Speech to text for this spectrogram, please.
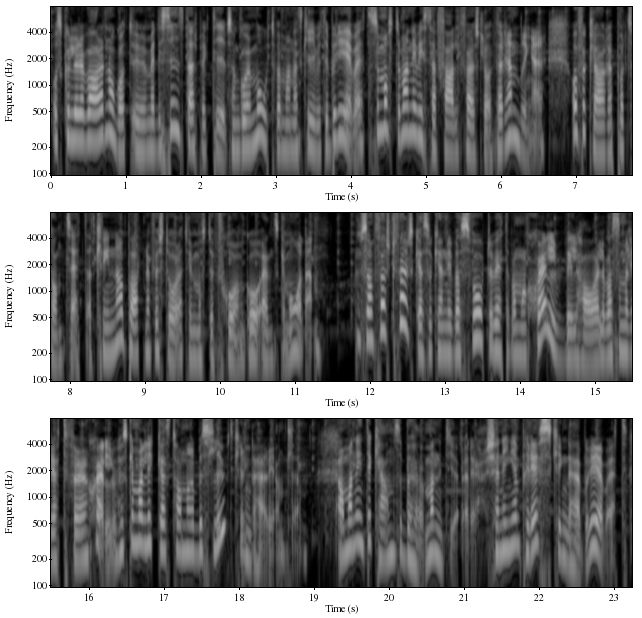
Och skulle det vara något ur medicinskt perspektiv som går emot vad man har skrivit i brevet så måste man i vissa fall föreslå förändringar och förklara på ett sådant sätt att kvinna och partner förstår att vi måste frångå önskemålen som förstföderska så kan det vara svårt att veta vad man själv vill ha eller vad som är rätt för en själv. Hur ska man lyckas ta några beslut kring det här egentligen? Ja, om man inte kan så behöver man inte göra det. Känn ingen press kring det här brevet.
